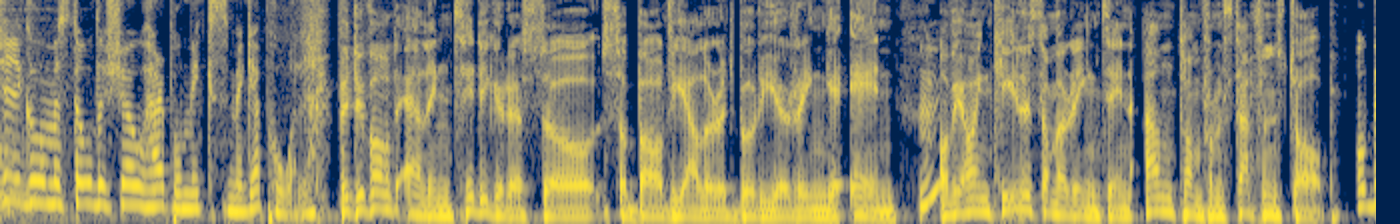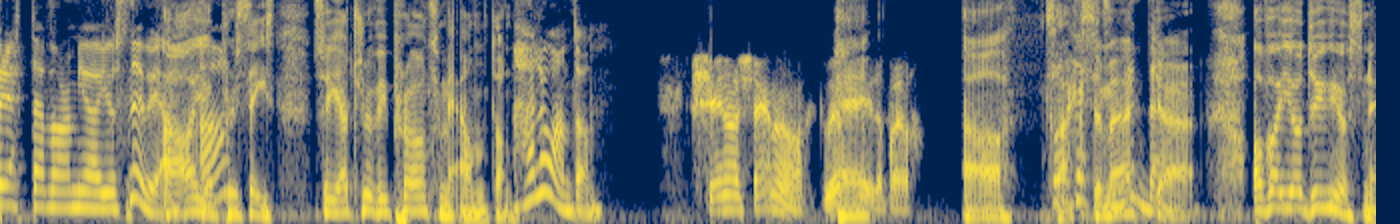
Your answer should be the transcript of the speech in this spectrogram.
20 med Stole the Show här på Mix Megapol. Vet du vad Ellen, tidigare så, så bad vi alla att börja ringa in och vi har en kille som har ringt in, Anton från Staffanstorp. Och berätta vad de gör just nu ja. Ja, ja, precis. Så jag tror vi pratar med Anton. Hallå Anton. Tjena, tjena. God eftermiddag på er. Ja, tack så mycket. Och vad gör du just nu?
